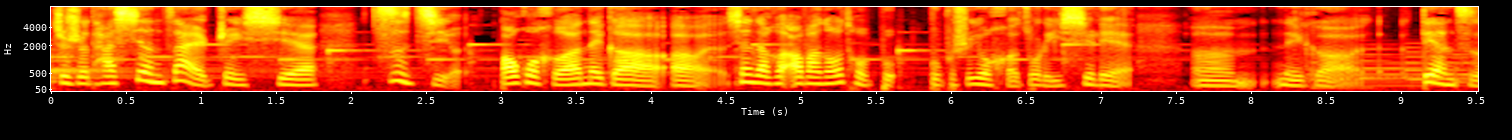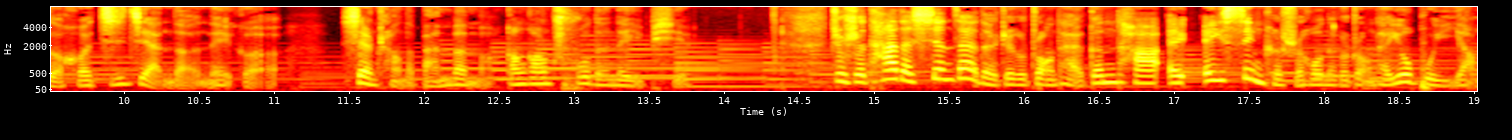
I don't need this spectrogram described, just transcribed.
就是他现在这些自己，包括和那个呃，现在和 Alvanoto 不不不是又合作了一系列，嗯，那个电子和极简的那个现场的版本嘛，刚刚出的那一批。就是他的现在的这个状态，跟他 A A Sync 时候那个状态又不一样，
